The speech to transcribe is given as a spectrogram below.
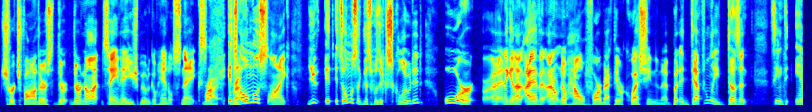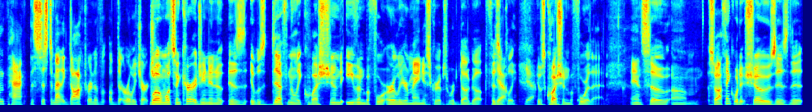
church fathers, they're they're not saying, "Hey, you should be able to go handle snakes." Right, It's right. almost like you. It, it's almost like this was excluded, or uh, and again, I, I haven't. I don't know how far back they were questioning it, but it definitely doesn't seem to impact the systematic doctrine of, of the early church. well, and what's encouraging in it is it was definitely questioned even before earlier manuscripts were dug up physically. yeah. It was questioned before that, and so um, so I think what it shows is that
